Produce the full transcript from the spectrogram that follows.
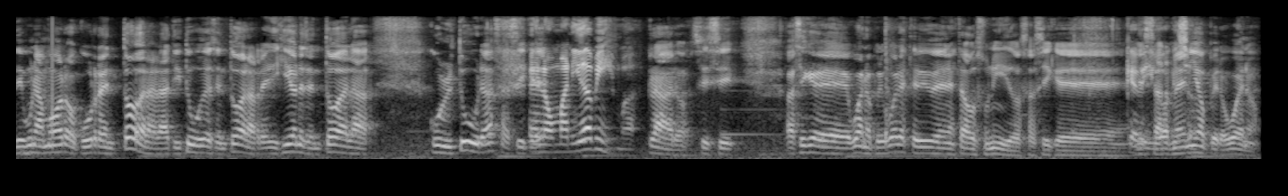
de un amor ocurre en todas las latitudes, en todas las religiones, en todas las culturas, así que... en la humanidad misma. Claro, sí, sí. Así que, bueno, pero igual este vive en Estados Unidos, así que Qué es que armenio, pero bueno,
